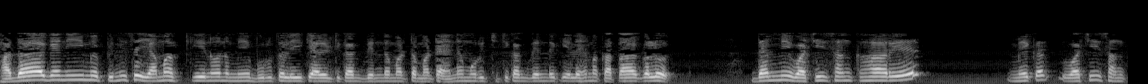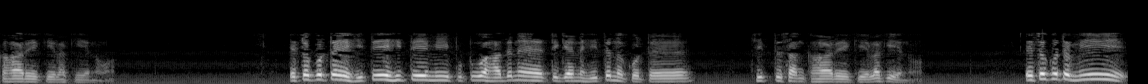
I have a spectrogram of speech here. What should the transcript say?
හදා ගැනීම පිණිස යමක් කියනවනේ මේ බුරුතලී කැලි ටිකක් දෙන්න මට මට එන මුරිච්ච ටිකක් දෙන්න කියලා එහෙම කතා කළොත් දැන් මේ වචී සංඛාරය මේක වචී සංඛාරය කියලා කියනවා. එතකොට හිතේ හිතේ මේ පුටුව හදන ඇති ගැන හිතනකොට චිත්ත සංඛාරය කියලා කියනවා. එතකොට මේ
